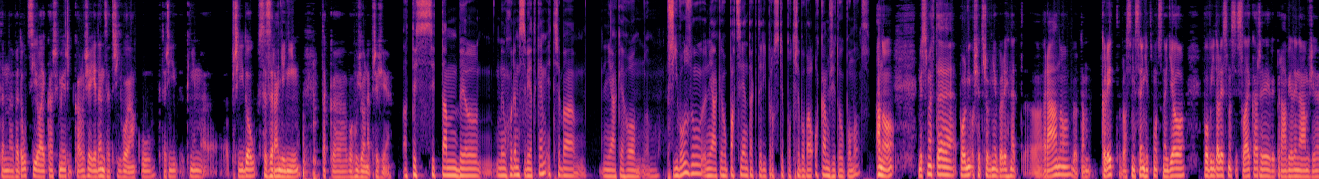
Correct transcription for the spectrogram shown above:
ten vedoucí lékař mi říkal, že jeden ze tří vojáků, kteří k ním přijdou se zraněním, tak eh, bohužel nepřežije. A ty jsi tam byl mimochodem svědkem i třeba nějakého no, přívozu, nějakého pacienta, který prostě potřeboval okamžitou pomoc? Ano, my jsme v té polní ošetřovně byli hned eh, ráno, byl tam klid, vlastně se nic moc nedělo. Povídali jsme si s lékaři, vyprávěli nám, že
